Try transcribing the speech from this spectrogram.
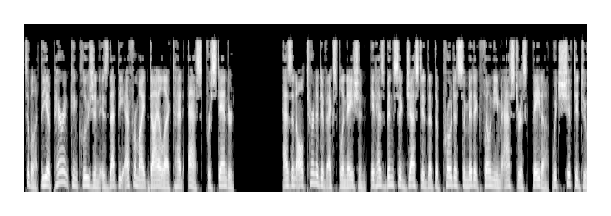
The apparent conclusion is that the Ephraimite dialect had, s, for standard, as an alternative explanation, it has been suggested that the Proto-Semitic phoneme asterisk, theta, which shifted to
